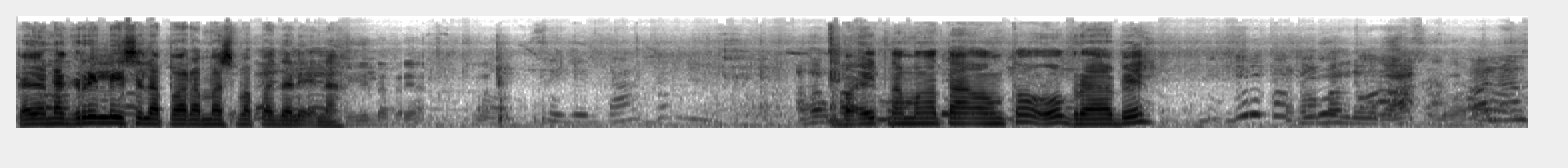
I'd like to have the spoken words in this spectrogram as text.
Kaya nag-relay sila para mas mapadali na. Bait ng mga taong to, oh, grabe. ano ang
